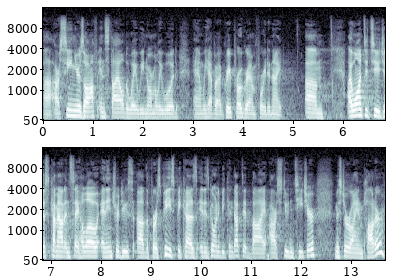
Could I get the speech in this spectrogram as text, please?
uh, our seniors off in style the way we normally would, and we have a great program for you tonight. Um, I wanted to just come out and say hello and introduce uh, the first piece because it is going to be conducted by our student teacher, Mr. Ryan Potter,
